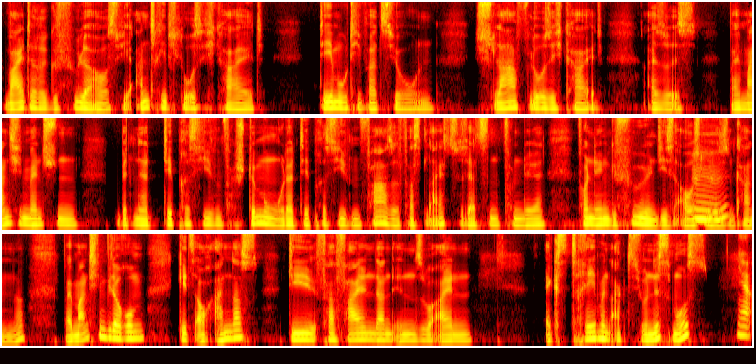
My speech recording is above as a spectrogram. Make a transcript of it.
weitere Gefühle aus wie Antriebslosigkeit, Demotivation, Schlaflosigkeit. Also ist bei manchen Menschen mit einer depressiven Verstimmung oder depressiven Phase fast gleichzusetzen von, der, von den Gefühlen, die es auslösen kann. Ne? Bei manchen wiederum geht's auch anders. Die verfallen dann in so einen extremen Aktionismus Ja.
